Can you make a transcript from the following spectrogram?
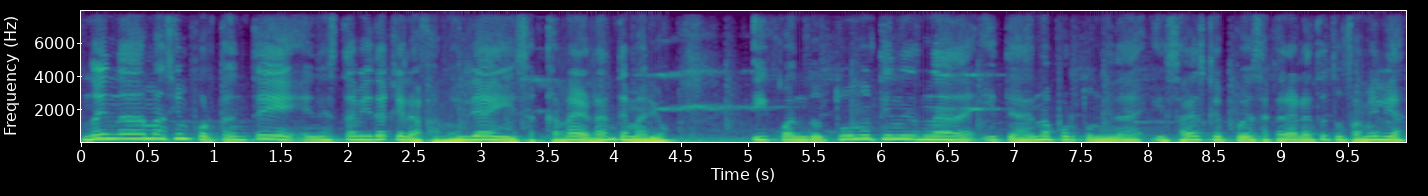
no hay nada más importante en esta vida que la familia y sacarla adelante, Mario. Y cuando tú no tienes nada y te dan oportunidad y sabes que puedes sacar adelante a tu familia,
